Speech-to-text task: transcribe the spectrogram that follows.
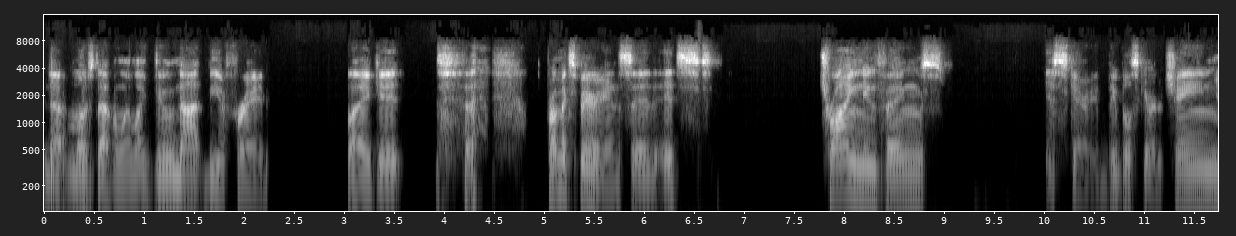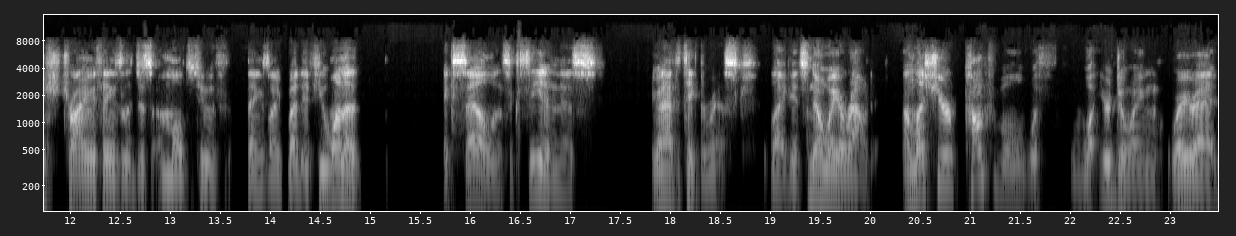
that most definitely like do not be afraid like it from experience it, it's trying new things is scary people are scared of change trying new things that just a multitude of things like but if you want to excel and succeed in this you're gonna have to take the risk. Like it's no way around it. Unless you're comfortable with what you're doing, where you're at,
